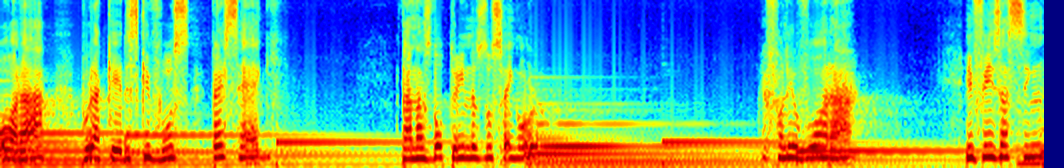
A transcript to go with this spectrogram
orar por aqueles que vos perseguem. Está nas doutrinas do Senhor. Eu falei, eu vou orar. E fiz assim.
